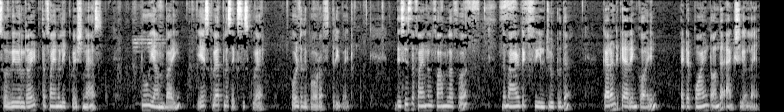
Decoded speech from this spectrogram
so we will write the final equation as 2m by a square plus x square whole to the power of 3 by 2 this is the final formula for the magnetic field due to the current carrying coil at a point on the axial line.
